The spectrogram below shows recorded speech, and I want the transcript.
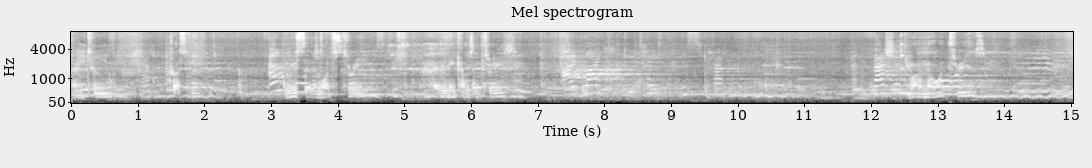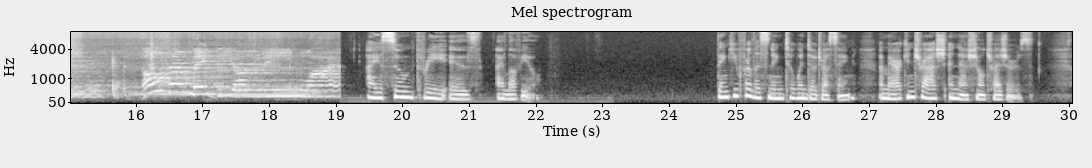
And two, trust me. And you said, and what's three? Everything comes in threes. I'd like to take this pattern and fashion. Do you want to know what three is? There may be a lean wire. I assume three is I love you. Thank you for listening to Window Dressing American Trash and National Treasures.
